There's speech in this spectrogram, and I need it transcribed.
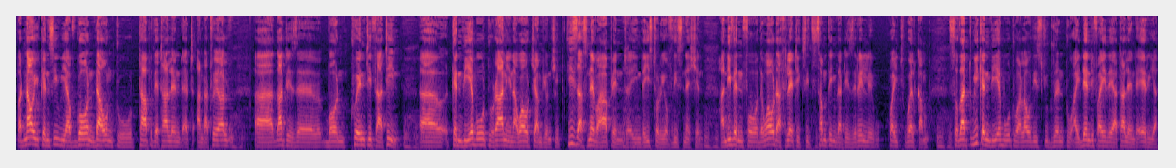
But now you can see we have gone down to tap the talent at under 12. Uh, that is born 2013, uh, can be able to run in a world championship. This has never happened uh, in the history of this nation. Mm-hmm. And even for the world athletics, it's something that is really quite welcome, mm-hmm. so that we can be able to allow these children to identify their talent area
